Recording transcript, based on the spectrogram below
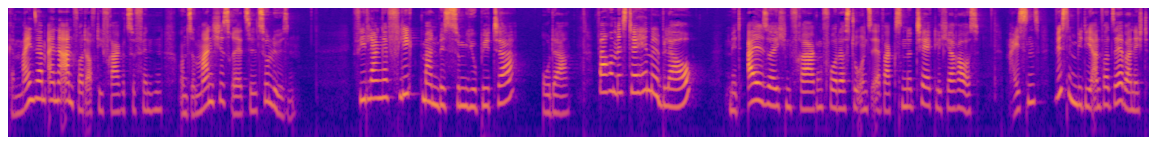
gemeinsam eine Antwort auf die Frage zu finden und so manches Rätsel zu lösen. Wie lange fliegt man bis zum Jupiter? Oder warum ist der Himmel blau? Mit all solchen Fragen forderst du uns Erwachsene täglich heraus. Meistens wissen wir die Antwort selber nicht,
